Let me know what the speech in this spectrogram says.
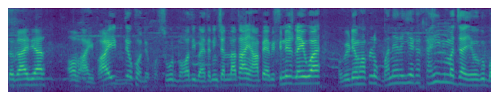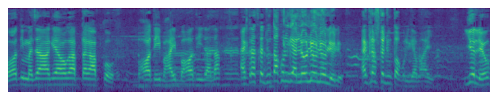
तो गाइस यार ओ भाई भाई देखो देखो सूट बहुत ही बेहतरीन चल रहा था। यहाँ पे अभी फिनिश नहीं हुआ है। और वीडियो में आप लोग बने रहिएगा कहीं भी मत जाइएगा क्योंकि बहुत ही मज़ा आ गया होगा अब तक आपको। बहुत ही भाई बहुत ही ज़्यादा। एक्ट्रेस का जूता खुल गया। लो लो लो लो लो। एक्ट्रेस का जूता खुल गया भाई। ये लो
